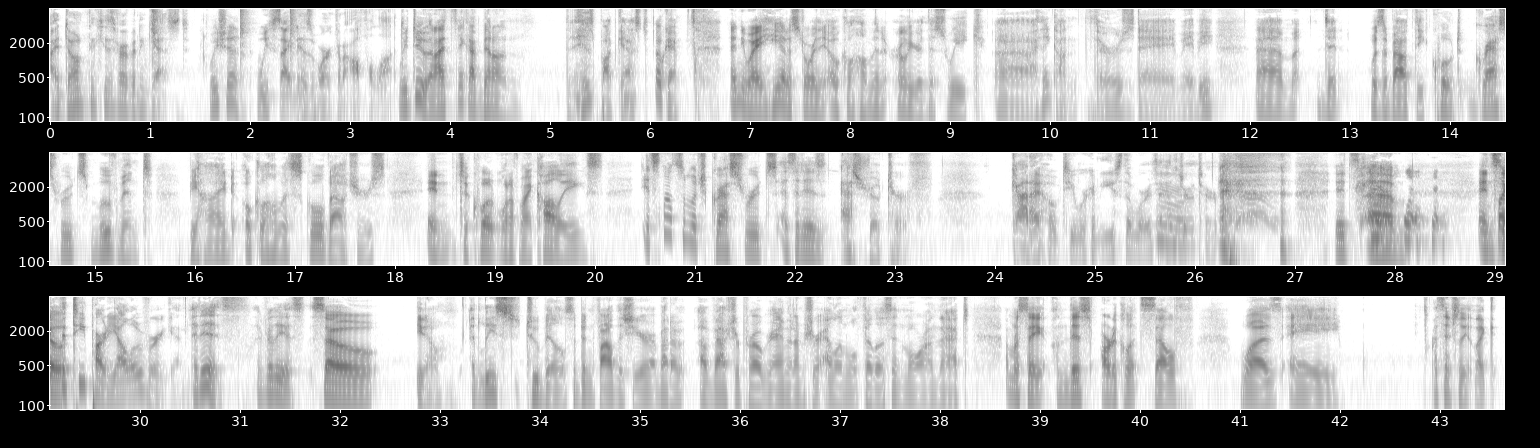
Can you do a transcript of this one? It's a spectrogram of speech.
I don't think he's ever been a guest. We should. We cite his work an awful lot. We do, and I think I've been on his podcast. Okay. Anyway, he had a story in the Oklahoman earlier this week, uh, I think on Thursday, maybe, um, that was about the quote grassroots movement behind Oklahoma school vouchers. And to quote one of my colleagues, it's not so much grassroots as it is astroturf. God, I hoped you were going to use the words astroturf. It's um, and It's so like the Tea Party all over again. It is. It really is. So, you know, at least two bills have been filed this year about a, a voucher program, and I'm sure Ellen will fill us in more on that. I'm going to say on this article itself was a essentially like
